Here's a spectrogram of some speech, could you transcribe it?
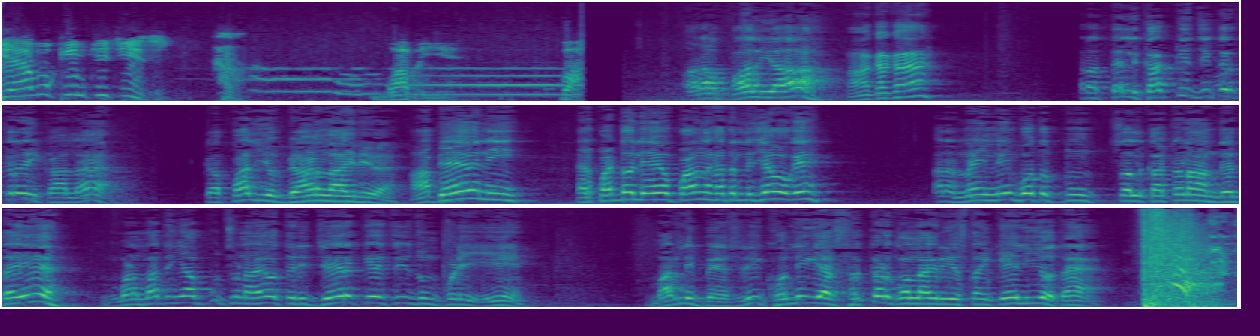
ये है वो कीमती चीज़। हाँ। वाह भैया। वाह अरे पालिया हाँ काका। अरे तेल काकी ज़िक्र करे काल है। बयान लाई रही है? ब्याह नहीं? अरे पढ़ो ले पढ़ने खातर ले जाओगे? अरे नहीं नहीं वो तो तू चल काटना दे दे बण मत यहाँ पूछना आयो तेरी जेर के चीज़ उम पड़ी मार ली भैंसरी खोली यार सरकड़ कौन लग रही है इस के लिए होता है?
